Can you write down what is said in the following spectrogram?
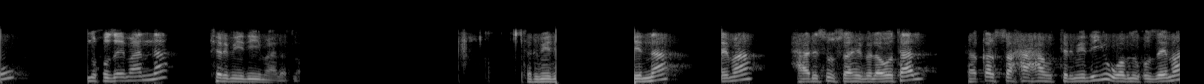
ኢብኑ ኹዘይማና ትርሚዚ ማለት ነው ትርሚዚና ኹዘይማ ሐዲሱን ሶሂህ ብለውታል فقد صححه الترمذي وابن خزيمة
